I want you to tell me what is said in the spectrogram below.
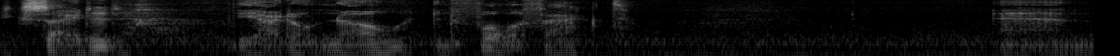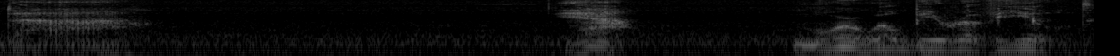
Excited. The I don't know in full effect. And, uh, yeah, more will be revealed.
